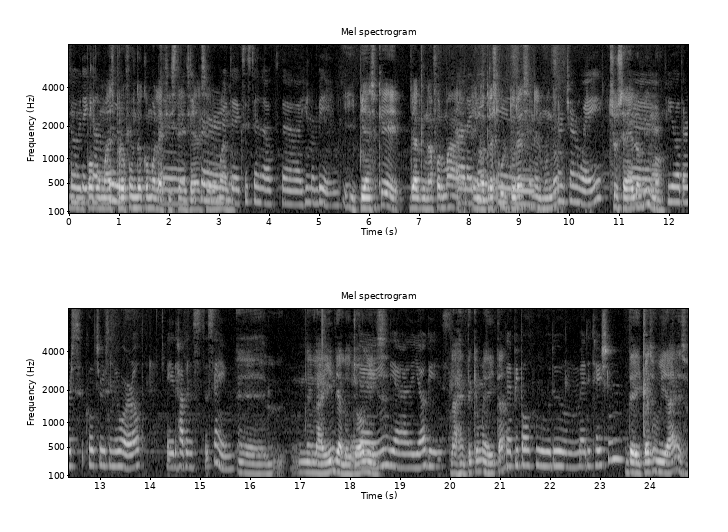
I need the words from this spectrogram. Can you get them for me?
So un poco más profundo como la existencia del ser humano. the existence of the human being. Y pienso que de alguna forma And en otras culturas en el mundo way, sucede lo mismo. a few other s- cultures in the world, it happens the same. Eh, en la India, los In the India, the yogis, la gente que medita, the people who do meditation, dedica su vida a eso.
